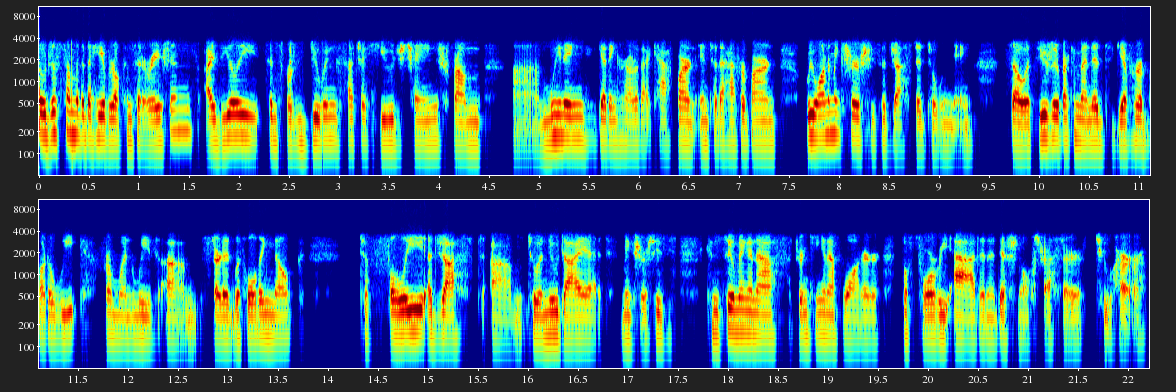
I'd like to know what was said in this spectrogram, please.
So just some of the behavioral considerations. Ideally, since we're doing such a huge change from um, weaning, getting her out of that calf barn into the heifer barn, we wanna make sure she's adjusted to weaning. So it's usually recommended to give her about a week from when we've um, started withholding milk to fully adjust um, to a new diet, make sure she's consuming enough, drinking enough water before we add an additional stressor to her.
